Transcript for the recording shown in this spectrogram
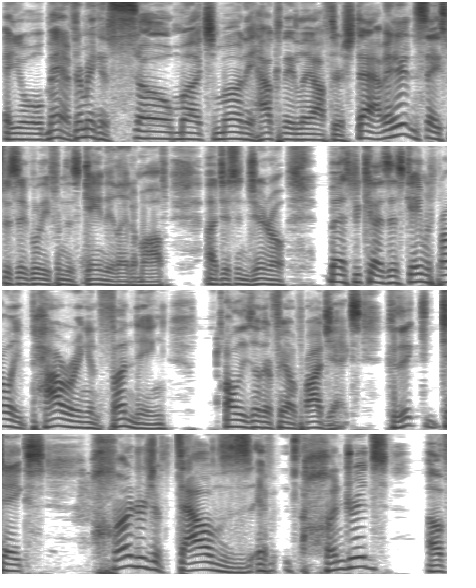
And you go, man, if they're making so much money, how can they lay off their staff? And it didn't say specifically from this game they laid them off, uh, just in general. But it's because this game is probably powering and funding all these other failed projects because it takes hundreds of thousands, if hundreds of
